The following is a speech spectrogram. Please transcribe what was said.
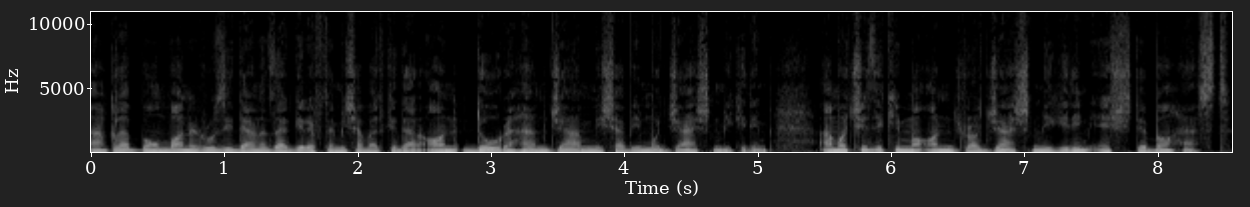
اغلب به عنوان روزی در نظر گرفته می شود که در آن دور هم جمع می شویم و جشن می گیریم اما چیزی که ما آن را جشن می گیریم اشتباه است.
